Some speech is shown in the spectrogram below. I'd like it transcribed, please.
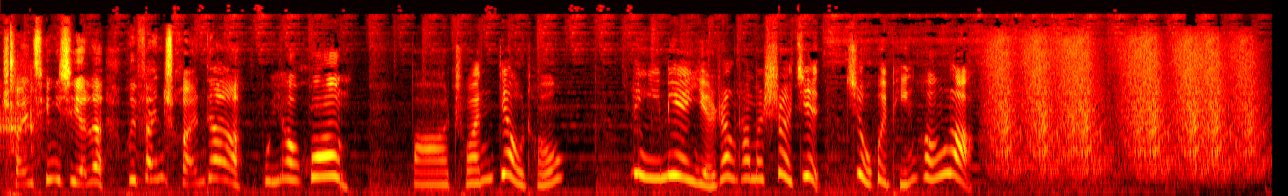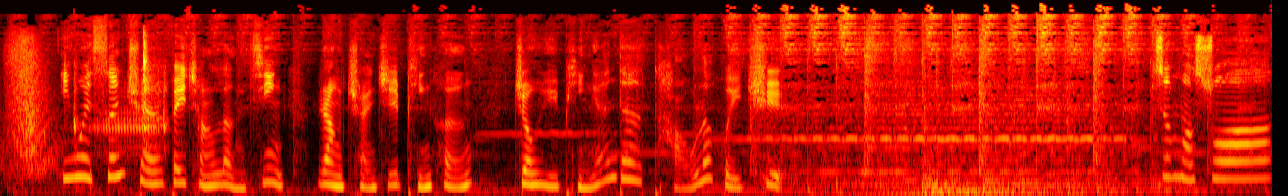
船倾斜了，会翻船的。不要慌，把船掉头，另一面也让他们射箭，就会平衡了。因为孙权非常冷静，让船只平衡，终于平安的逃了回去。这么说，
